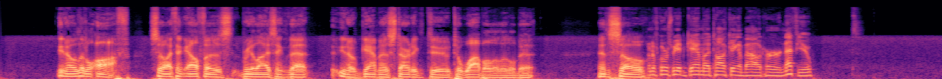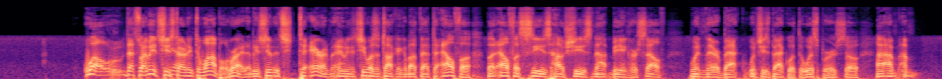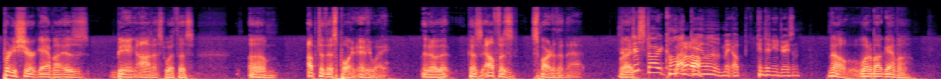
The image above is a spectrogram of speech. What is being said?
you know, a little off. So I think Alpha is realizing that you know Gamma is starting to to wobble a little bit, and so And of course, we had Gamma talking about her nephew. Well, that's what I mean. She's Yeah. starting to wobble, right? I mean, she it's to Aaron. I mean, she wasn't talking about that to Alpha, but Alpha sees how she's not being herself when they're back when she's back with the Whisperers. So I, I'm I'm pretty sure Gamma is being honest with us, um, up to this point anyway. You know that because Alpha's smarter than that, Should right? we just start calling don't. Gamma? ma- Oh, continue, Jason. no, what about Gamma?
